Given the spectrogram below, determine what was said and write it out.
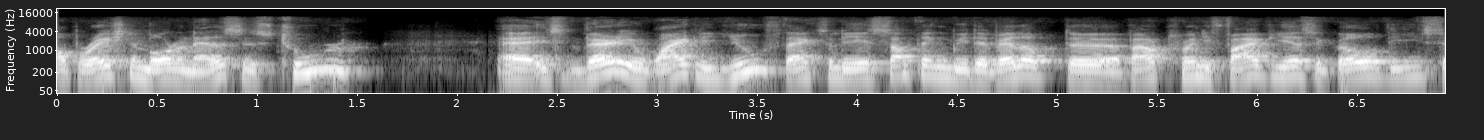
operational modal analysis tool. Uh, it's very widely used, actually. It's something we developed about 25 years ago, these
